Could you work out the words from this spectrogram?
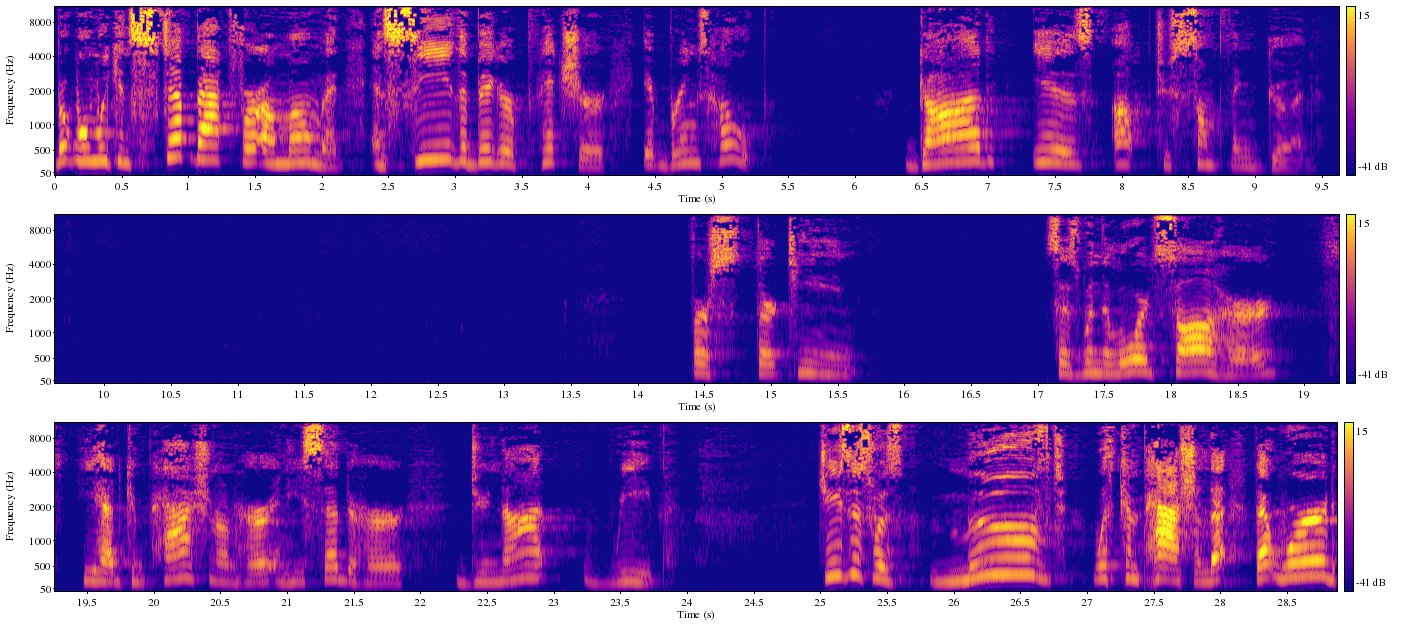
But when we can step back for a moment and see the bigger picture, it brings hope. God is up to something good. Verse 13 says, When the Lord saw her, he had compassion on her and he said to her, Do not weep. Jesus was moved with compassion. That, that word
